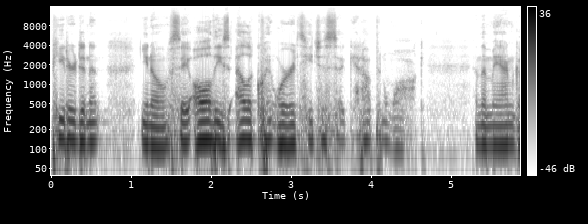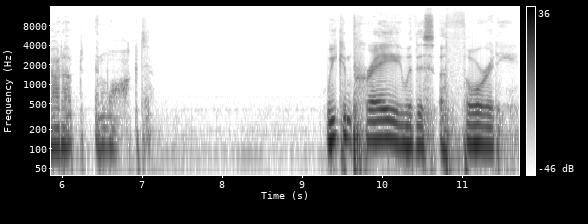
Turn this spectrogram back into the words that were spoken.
Peter didn't, you know, say all these eloquent words. He just said, Get up and walk. And the man got up and walked. We can pray with this authority.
